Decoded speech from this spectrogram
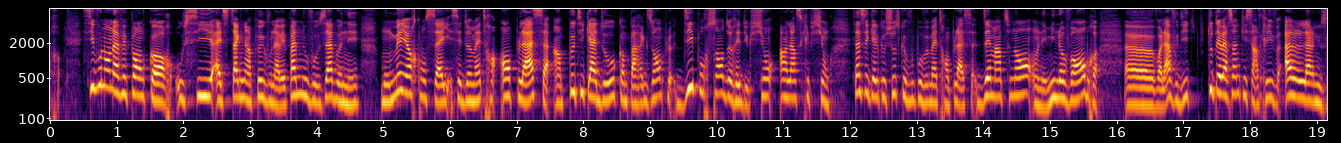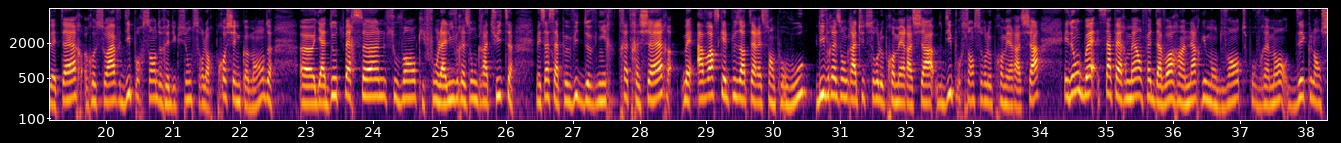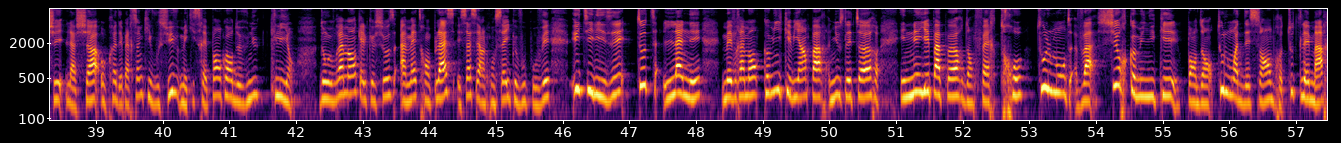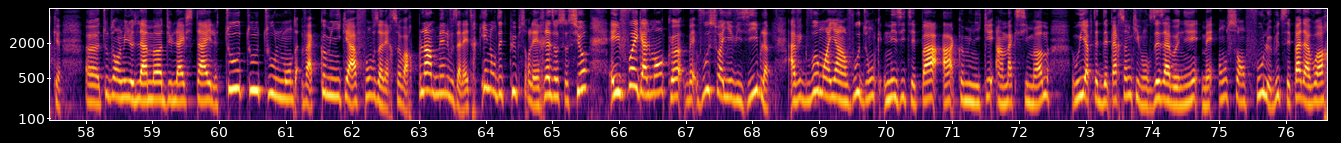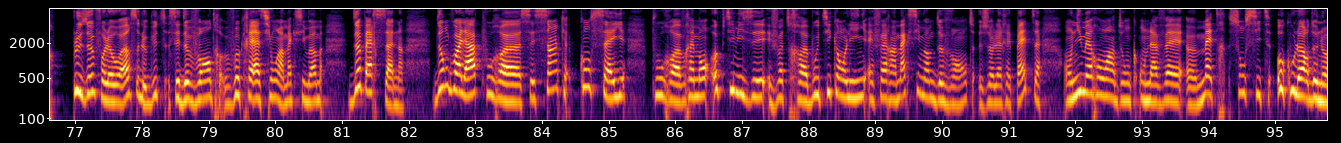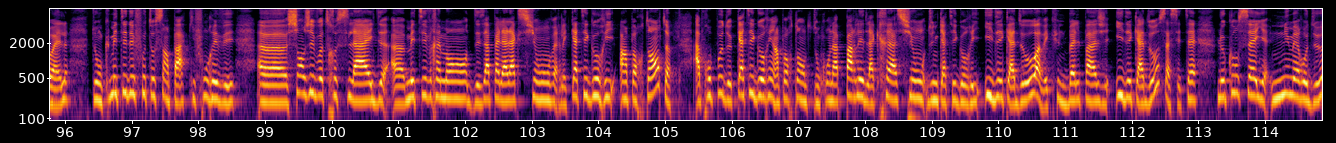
Si vous n'en avez pas encore ou si elle stagne un peu et que vous n'avez pas de nouveaux abonnés, mon meilleur conseil, c'est de mettre en place un petit cadeau comme par exemple 10% de réduction à l'inscription. Ça, c'est quelque chose que vous pouvez mettre en place dès maintenant. On est mi-novembre. Euh, voilà, vous dites, toutes les personnes qui s'inscrivent à la newsletter reçoivent 10% de réduction sur leur prochaine commande. Euh, il y a d'autres personnes souvent qui font la livraison gratuite, mais ça, ça peut vite devenir très très cher. Mais à voir ce qui est le plus intéressant pour vous. Livraison gratuite sur le premier achat ou 10% sur le premier achat. Et donc, ben, ça permet en fait d'avoir un argument de vente pour vraiment déclencher l'achat auprès des personnes qui vous suivent, mais qui seraient pas encore devenus clients. Donc vraiment quelque chose à mettre en place. Et ça, c'est un conseil que vous pouvez utiliser toute l'année. Mais vraiment, communiquez bien par newsletter et n'ayez pas peur d'en faire trop tout le monde va surcommuniquer pendant tout le mois de décembre, toutes les marques, euh, tout dans le milieu de la mode, du lifestyle, tout, tout, tout le monde va communiquer à fond. Vous allez recevoir plein de mails, vous allez être inondé de pubs sur les réseaux sociaux. Et il faut également que ben, vous soyez visible avec vos moyens à vous, donc n'hésitez pas à communiquer un maximum. Oui, il y a peut-être des personnes qui vont se désabonner, mais on s'en fout. Le but, c'est pas d'avoir plus de followers. Le but, c'est de vendre vos créations à un maximum de personnes. Donc voilà pour euh, ces cinq conseils pour euh, vraiment optimiser votre euh, boutique en ligne et faire un maximum de ventes. Je le répète, en numéro 1, donc, on avait euh, mettre son site aux couleurs de Noël. Donc, mettez des photos sympas qui font rêver. changez votre slide. mettez vraiment des appels à l'action vers les catégories importantes. À propos de catégories importantes, donc, on a parlé de la création d'une catégorie idées cadeaux avec une belle page idées cadeaux. Ça, c'était le conseil numéro 2.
